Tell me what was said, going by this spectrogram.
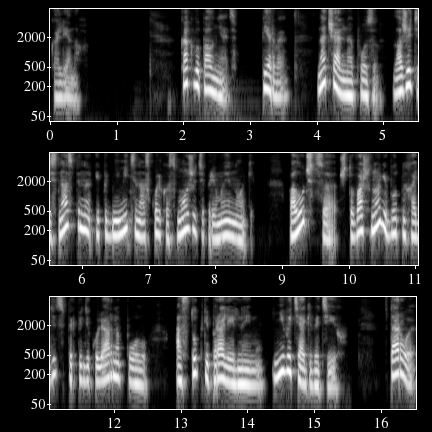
Коленах. Как выполнять? Первое. Начальная поза. Ложитесь на спину и поднимите, насколько сможете, прямые ноги. Получится, что ваши ноги будут находиться перпендикулярно полу, а ступни параллельно ему. Не вытягивайте их. Второе.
